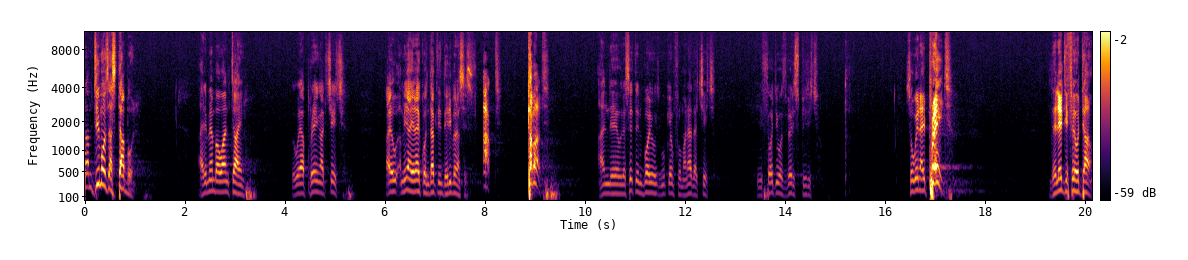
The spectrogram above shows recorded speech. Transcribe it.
Some demons are stubborn. I remember one time we were praying at church. I, me, I like conducting deliverances. Out, come out. And there was a certain boy who came from another church. He thought he was very spiritual. So when I prayed, the lady fell down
